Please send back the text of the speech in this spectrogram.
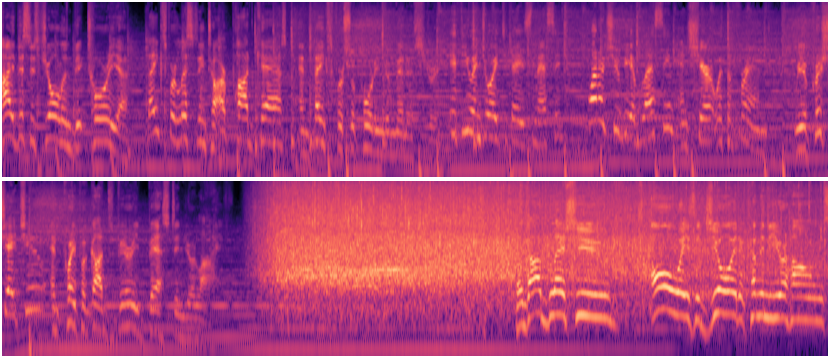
Hi, this is Joel and Victoria. Thanks for listening to our podcast and thanks for supporting the ministry. If you enjoyed today's message, why don't you be a blessing and share it with a friend? We appreciate you and pray for God's very best in your life. Well, God bless you. It's always a joy to come into your homes.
